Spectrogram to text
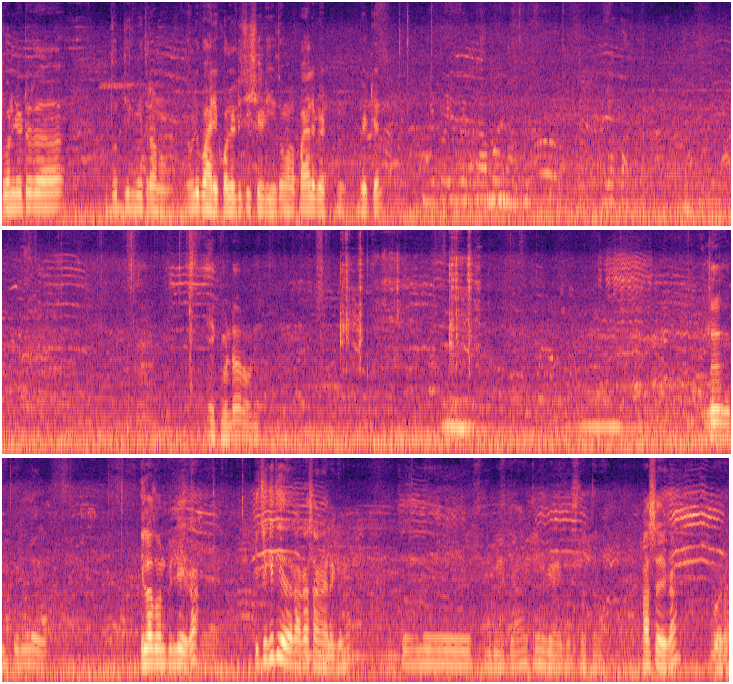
दोन लिटर दूध देईल मित्रांनो. एवढी भारी क्वालिटीची शेळी तुम्हाला पाहायला भेट भेटेल. एक मिनटं राहू दे. तर हिला दोन पिल्ली आहे का? हिची किती आहे काका सांगायला की मग सांगायचे अठरा घ्यायचे सतरा. असं आहे का? बरं.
